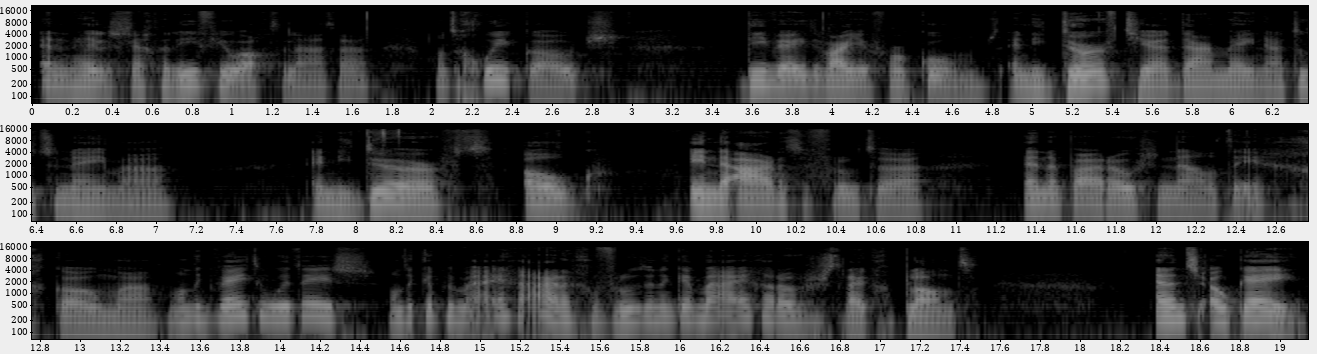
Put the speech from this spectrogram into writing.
En een hele slechte review achterlaten. Want een goede coach, die weet waar je voor komt. En die durft je daarmee naartoe te nemen. En die durft ook in de aarde te vroeten en een paar rozennaden tegengekomen. Want ik weet hoe het is. Want ik heb in mijn eigen aarde gevroed en ik heb mijn eigen rozenstruik geplant. En het is oké.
